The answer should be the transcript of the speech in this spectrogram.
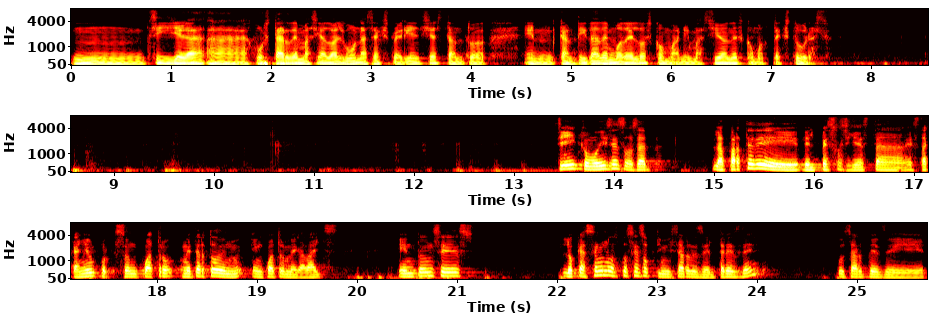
mm, sí llega a ajustar demasiado algunas experiencias, tanto en cantidad de modelos como animaciones como texturas. Sí, como dices, o sea, la parte de- del peso sí está, está cañón porque son cuatro, meter todo en, en 4 megabytes. Entonces, lo que hacemos nosotros es optimizar desde el 3D, usar desde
